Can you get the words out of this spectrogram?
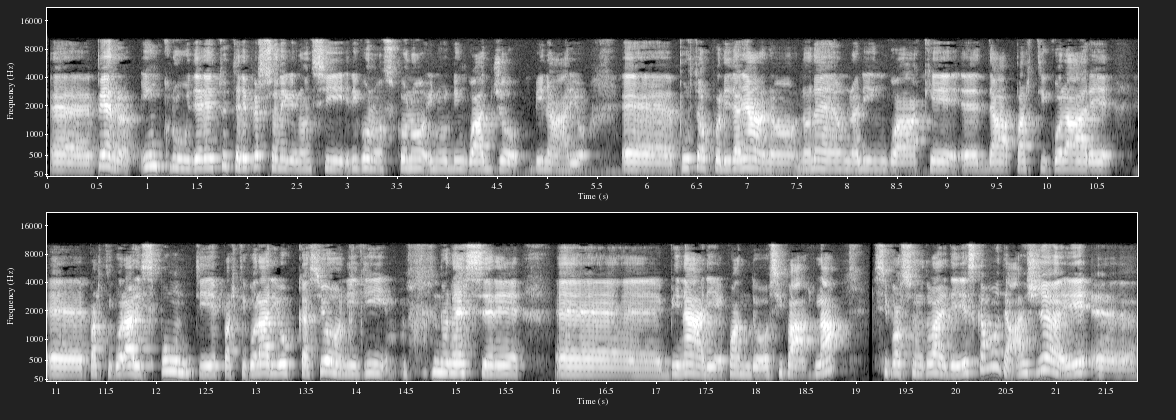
eh, per includere tutte le persone che non si riconoscono in un linguaggio binario. Eh, purtroppo l'italiano non è una lingua che eh, dà particolare, eh, particolari spunti e particolari occasioni di non essere eh, binarie quando si parla, si possono trovare degli escamotage e eh,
